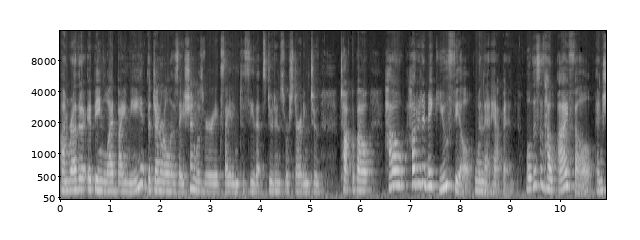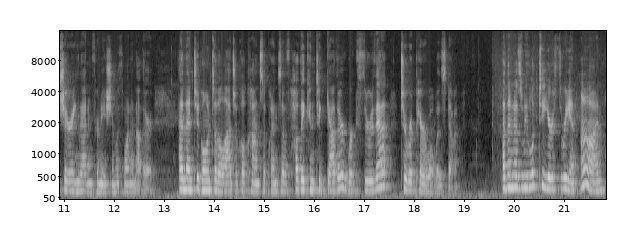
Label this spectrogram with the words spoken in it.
Um, rather it being led by me, the generalization was very exciting to see that students were starting to talk about how how did it make you feel when that happened? Well this is how i felt and sharing that information with one another. And then to go into the logical consequence of how they can together work through that to repair what was done. And then as we look to year three and on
